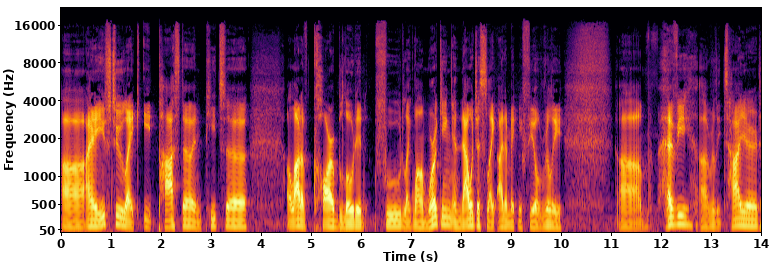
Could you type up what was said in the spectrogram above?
Uh, I used to like eat pasta and pizza a lot of carb loaded food like while I'm working, and that would just like either make me feel really um, heavy, uh, really tired,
